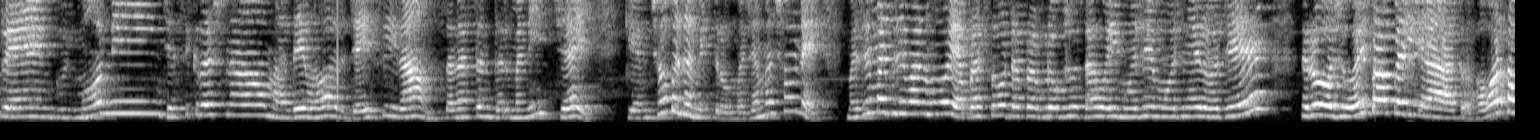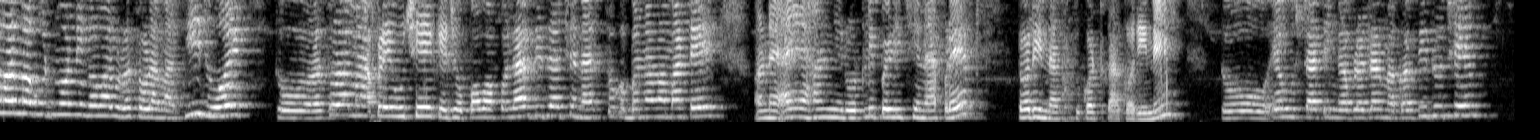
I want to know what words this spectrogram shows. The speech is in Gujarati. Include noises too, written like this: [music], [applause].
ફ્રેન્ડ ગુડ મોર્નિંગ જય શ્રી કૃષ્ણ. મહાદેવ હર. જય શ્રી રામ. સનાતન ધર્મની જય. કેમ છો બધા મિત્રો? મજામાં છો ને? મજામાં જ રહેવાનું હોય. આપણા શોર્ટ, આપણા બ્લોગ જોતા હોય, મોજે, મોજ, રોજે, રોજ હોય બાપલિયા. તો હવાર હવારમાં ગુડ મોર્નિંગ અમારું રસોડામાંથી જ હોય. તો રસોડામાં આપણે એવું છે કે જો પૌવા પલાર દીધા છે, નાસ્તો બનાવવા માટે. અને અહીંયા હાંજની રોટલી પડી છે ને આપણે તરી નાખશું કટકા કરીને. તો એવું સ્ટાર્ટિંગ આપણે અટાણમાં કરી દીધું છે.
